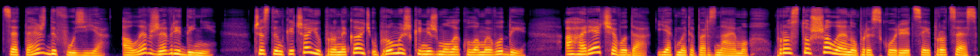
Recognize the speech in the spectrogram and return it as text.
Це теж дифузія, але вже в рідині. Частинки чаю проникають у проміжки між молекулами води, а гаряча вода, як ми тепер знаємо, просто шалено прискорює цей процес,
